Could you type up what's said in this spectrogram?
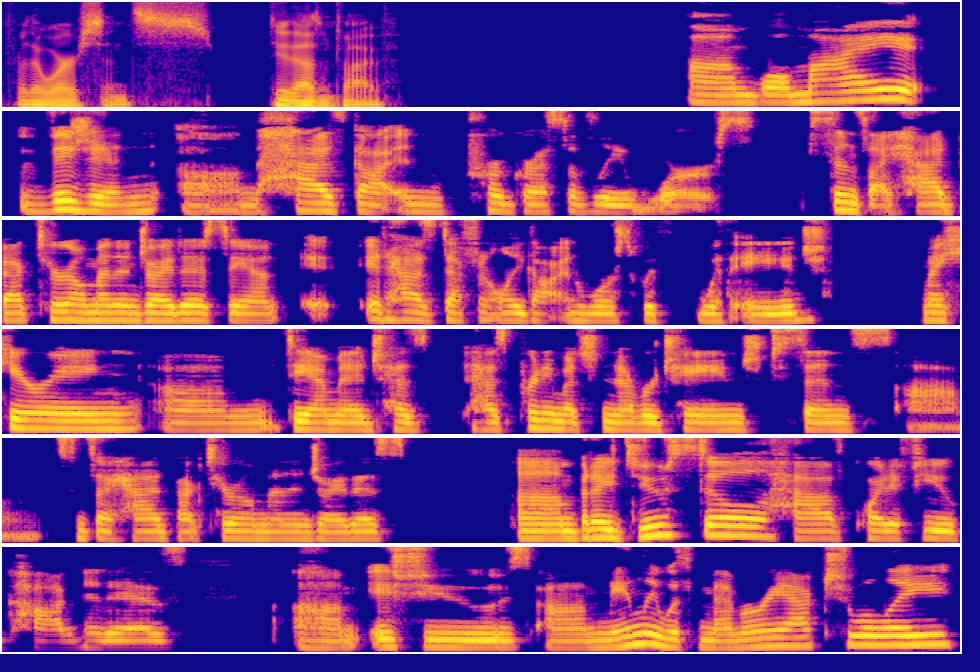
for the worse since 2005? Um, well, my vision um, has gotten progressively worse since I had bacterial meningitis, and it, it has definitely gotten worse with with age my hearing um, damage has has pretty much never changed since um, since I had bacterial meningitis. Um, but I do still have quite a few cognitive um, issues, um, mainly with memory, actually,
